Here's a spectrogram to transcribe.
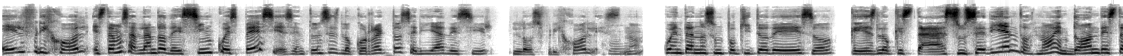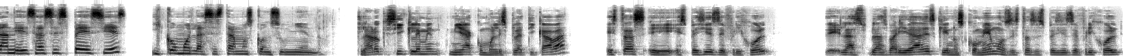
el frijol estamos hablando de cinco especies, entonces lo correcto sería decir los frijoles, ¿no? Cuéntanos un poquito de eso, qué es lo que está sucediendo, ¿no? ¿En dónde están esas especies y cómo las estamos consumiendo? Claro que sí, Clemen. Mira, como les platicaba, estas eh, especies de frijol, las, las variedades que nos comemos de estas especies de frijol,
